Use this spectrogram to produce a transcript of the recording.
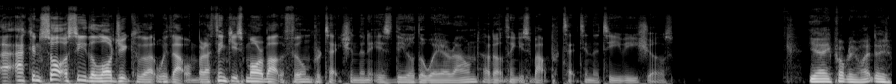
I, can sort of see the logic with that one, but I think it's more about the film protection than it is the other way around. I don't think it's about protecting the TV shows. Yeah, you're probably right, dude.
